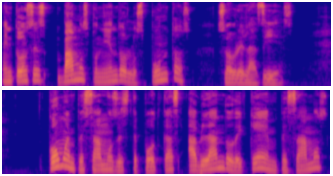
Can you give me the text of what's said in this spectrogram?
Entonces vamos poniendo los puntos sobre las 10. ¿Cómo empezamos este podcast? Hablando de qué empezamos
